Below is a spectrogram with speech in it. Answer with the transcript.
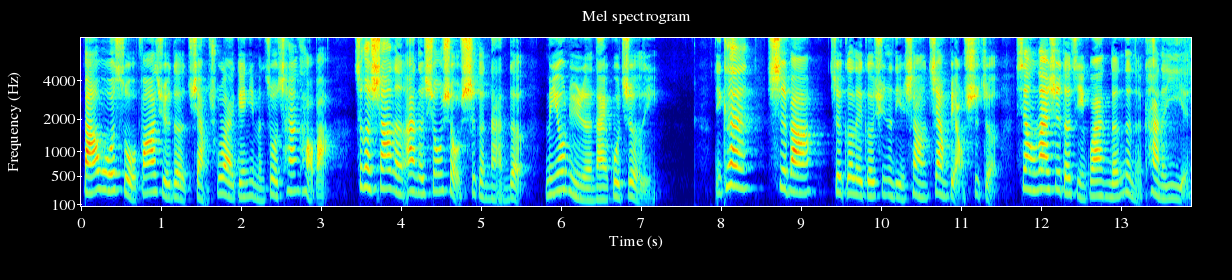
把我所发觉的讲出来给你们做参考吧。这个杀人案的凶手是个男的，没有女人来过这里，你看是吧？这格雷格逊的脸上这样表示着，向赖士德警官冷冷的看了一眼。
